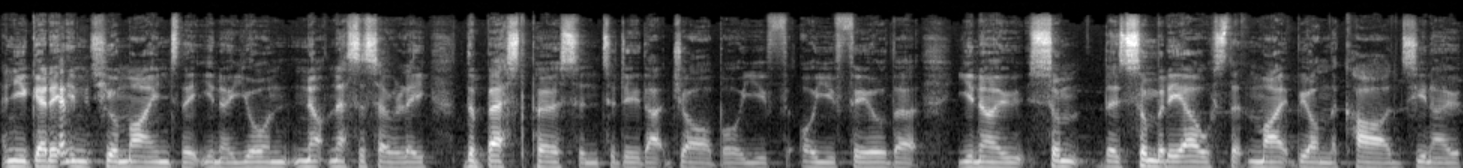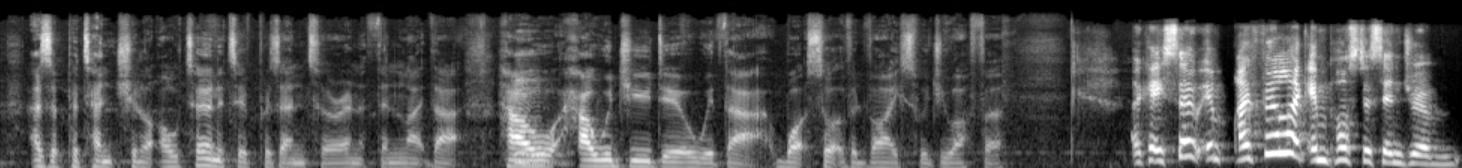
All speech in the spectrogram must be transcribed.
and you get it into your mind that you know you're not necessarily the best person to do that job, or you or you feel that you know some there's somebody else that might be on the cards, you know, as a potential alternative presenter or anything like that. How mm. how would you deal with that? What sort of advice would you offer? Okay, so I feel like imposter syndrome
